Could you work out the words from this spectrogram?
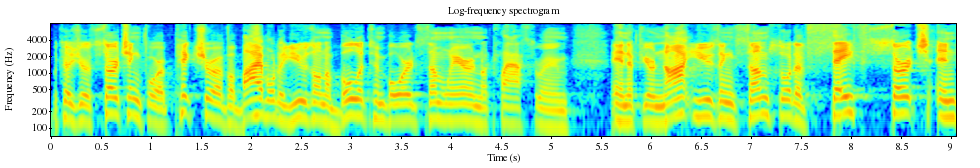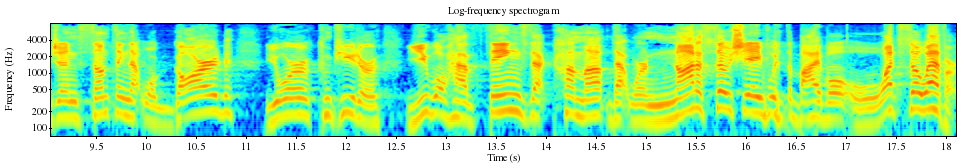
because you're searching for a picture of a Bible to use on a bulletin board somewhere in the classroom. And if you're not using some sort of safe search engine, something that will guard your computer, you will have things that come up that were not associated with the Bible whatsoever.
